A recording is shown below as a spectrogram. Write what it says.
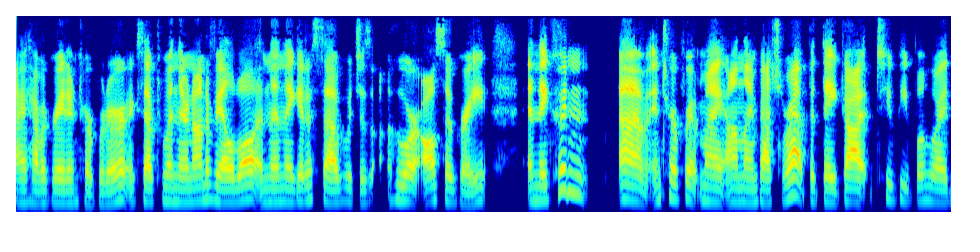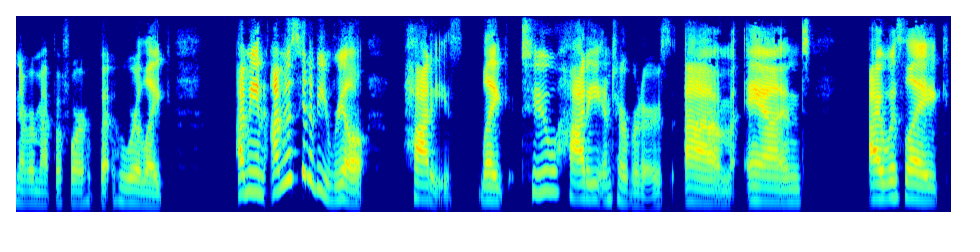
I have a great interpreter, except when they're not available. And then they get a sub, which is who are also great. And they couldn't um, interpret my online bachelorette, but they got two people who I'd never met before, but who were like, I mean, I'm just to be real hotties, like two hottie interpreters. Um, and I was like,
